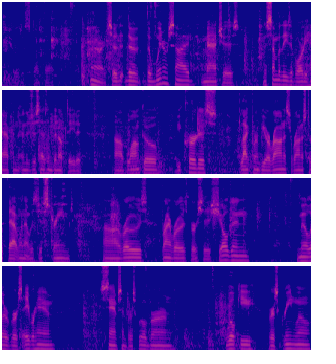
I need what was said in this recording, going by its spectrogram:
Did you really just stop that? All right, so the the, the winner side matches, some of these have already happened, and it just hasn't been updated. Uh, Blanco v. Curtis, Blackburn v. Aranas. Aranas took that one that was just streamed. Uh, Rose, Brian Rose versus Sheldon. Miller versus Abraham. Sampson versus Wilburn. Wilkie versus Greenwell.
